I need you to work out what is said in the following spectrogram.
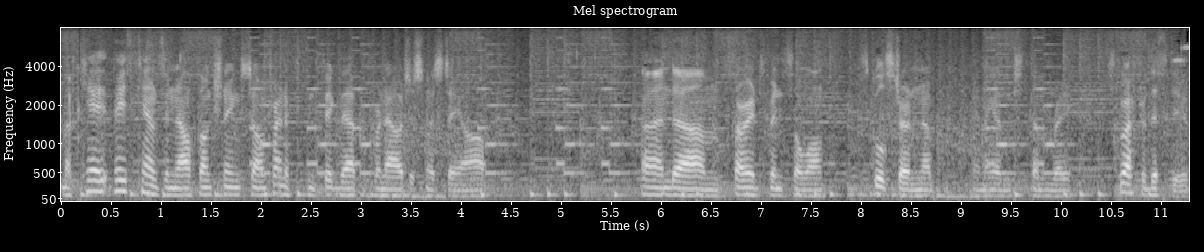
my face cam's are now functioning, so I'm trying to configure that, but for now it's just to stay off. And, um, sorry it's been so long. School's starting up, and I got them ready. Let's go after this dude.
